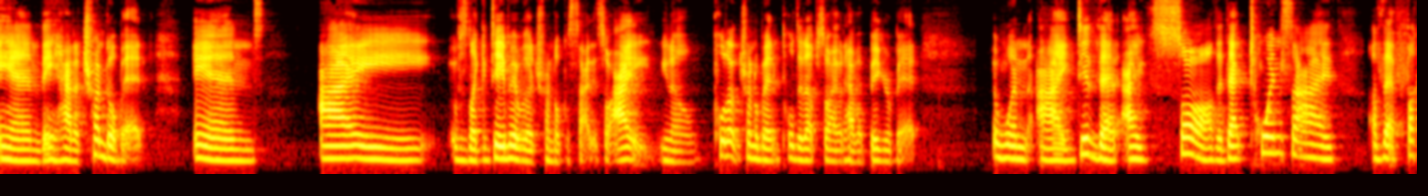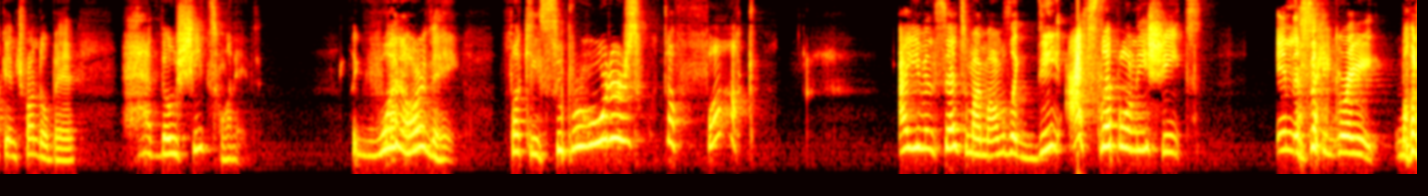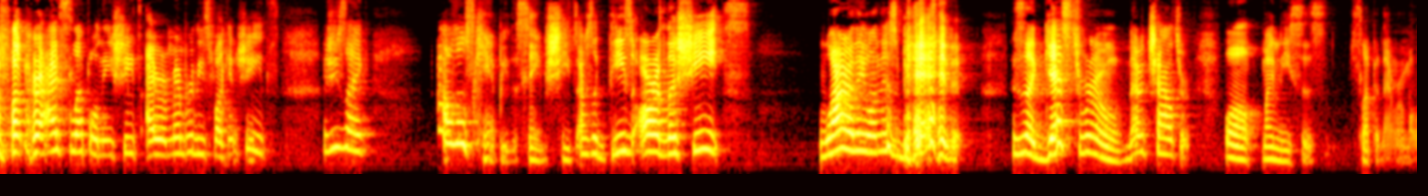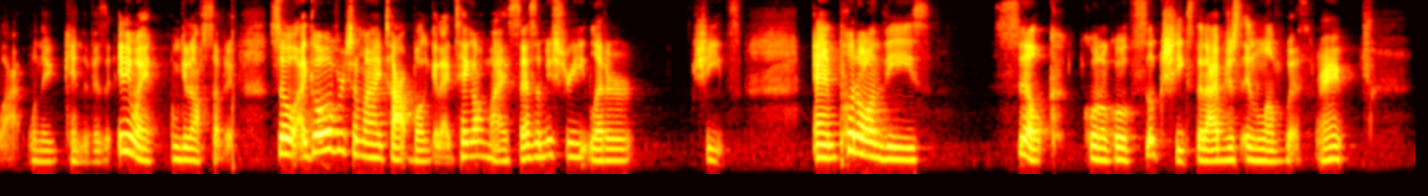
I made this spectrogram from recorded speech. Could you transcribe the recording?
and they had a trundle bed. And I it was like a day bed with a trundle beside it. So I, you know, pulled out the trundle bed and pulled it up so I would have a bigger bed. And when I did that, I saw that that twin side of that fucking trundle bed had those sheets on it. Like, what are they? Fucking super hoarders? What the fuck? I even said to my mom, I was like, D, I slept on these sheets in the second grade, motherfucker. I slept on these sheets. I remember these fucking sheets. And she's like, oh, those can't be the same sheets. I was like, these are the sheets. Why are they on this bed? This is a guest room, not a child's room. Well, my nieces slept in that room a lot when they came to visit. Anyway, I'm getting off subject. So I go over to my top bunk and I take off my Sesame Street letter sheets and put on these silk, quote unquote, silk sheets that I'm just in love with, right?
